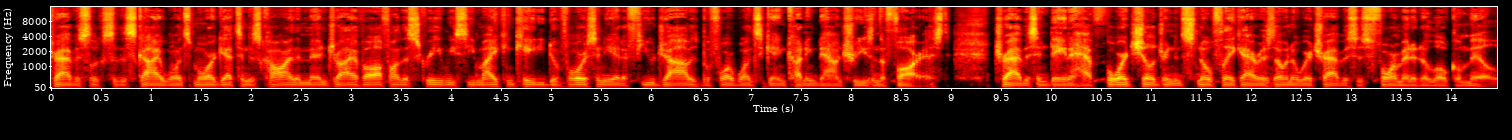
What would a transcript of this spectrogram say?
Travis looks to the sky once more, gets in his car, and the men drive off. On the screen, we see Mike and Katie divorce, and he had a few jobs before once again cutting down trees in the forest. Travis and Dana have four children in Snowflake, Arizona, where Travis is foreman at a local mill.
